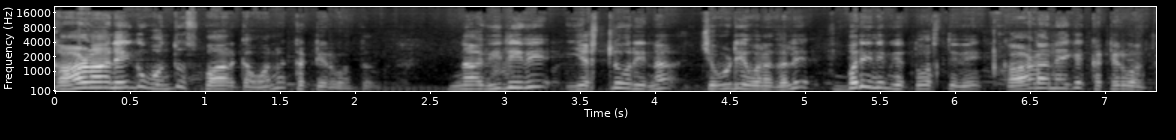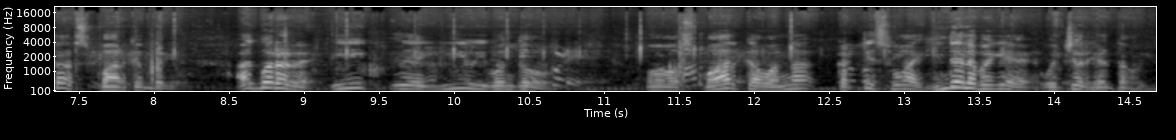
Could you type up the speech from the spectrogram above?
ಕಾಡಾನೆಗೂ ಒಂದು ಸ್ಮಾರಕವನ್ನು ಕಟ್ಟಿರುವಂಥದ್ದು. ನಾವಿದ್ದೀವಿ ಚೌಡಿ ವನದಲ್ಲಿ. ಬರೀ ನಿಮಗೆ ತೋರಿಸ್ತೀವಿ ಕಾಡಾನೆಗೆ ಕಟ್ಟಿರುವಂಥ ಸ್ಮಾರಕದ ಬಗ್ಗೆ. ಅಕ್ಬರರೇ, ಈ ಈ ಒಂದು ಸ್ಮಾರಕವನ್ನ ಕಟ್ಟಿಸುವ ಹಿನ್ನೆಲೆ ಬಗ್ಗೆ ಒಂಚೂರು ಹೇಳ್ತಾ ಹೋಗಿ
